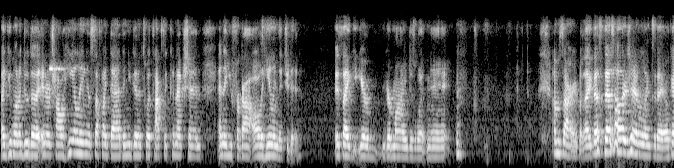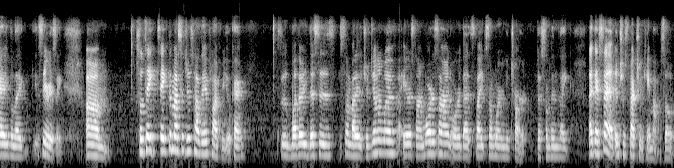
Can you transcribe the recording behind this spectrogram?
Like you want to do the inner child healing and stuff like that, then you get into a toxic connection, and then you forgot all the healing that you did. It's like your your mind just went. Nah. I'm sorry, but like that's that's how they're channeling today, okay? But like seriously. Um so take take the messages how they apply for you, okay? So whether this is somebody that you're dealing with, air sign, water sign, or that's like somewhere in your chart. That's something like like I said, introspection came out. So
